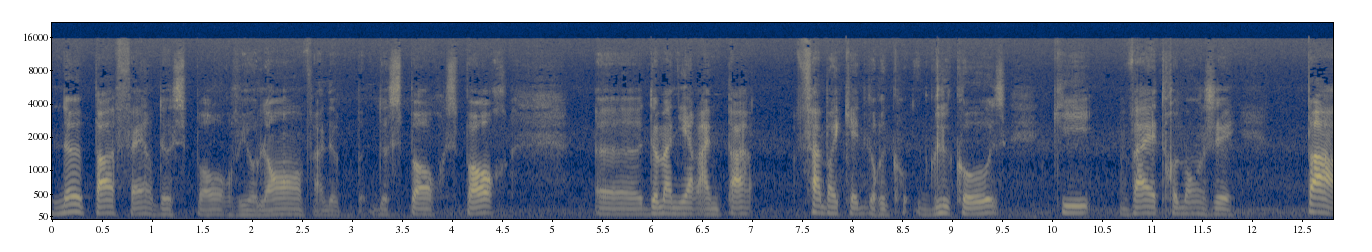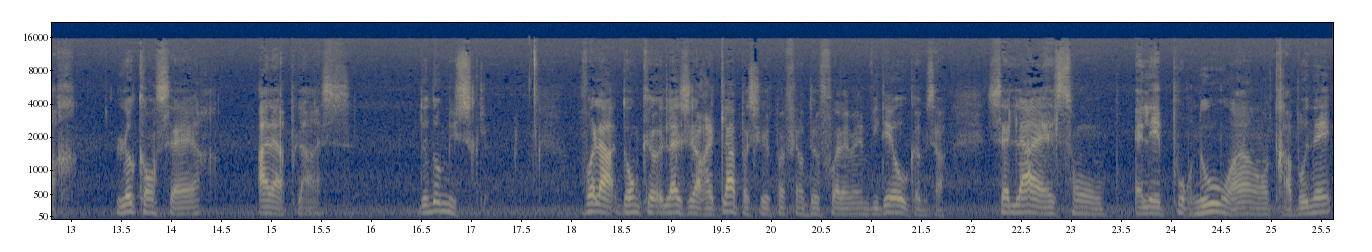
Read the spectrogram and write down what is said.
ne pas faire de sport violent, enfin de, sport, sport, euh, de manière à ne pas fabriquer de glucose qui va être mangé par le cancer à la place de nos muscles. Voilà, donc euh, là j'arrête là parce que je ne vais pas faire deux fois la même vidéo comme ça. Celles-là, elles sont elle est pour nous, hein, entre abonnés.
